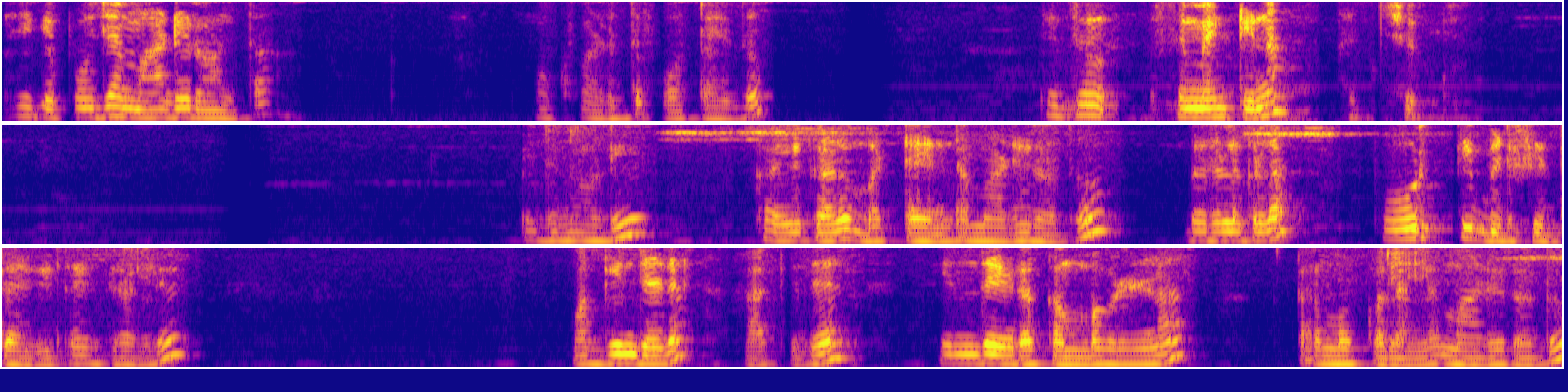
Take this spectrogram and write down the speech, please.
ಹೀಗೆ ಪೂಜೆ ಮಾಡಿರುವಂಥ ಮುಖ ಮಾಡಿದ್ದು ಫೋಟೋ ಇದು. ಇದು ಸಿಮೆಂಟಿನ ಅಚ್ಚು. ಇದು ನೋಡಿ, ಕೈಗಳು ಬಟ್ಟೆಯಿಂದ ಮಾಡಿರೋದು. ಬೆರಳುಗಳ ಪೂರ್ತಿ ಬಿಡಿಸಿದ್ದಾಗಿದೆ ಇದರಲ್ಲಿ. ಮಗ್ಗಿನ ಜಡೆ ಹಾಕಿದೆ. ಹಿಂದೆ ಇರೋ ಕಂಬಗಳನ್ನ ಥರ್ಮೋಕೋಲಲ್ಲೇ ಮಾಡಿರೋದು.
